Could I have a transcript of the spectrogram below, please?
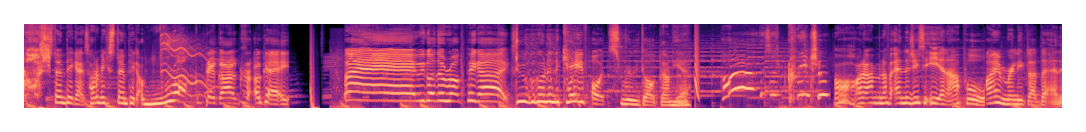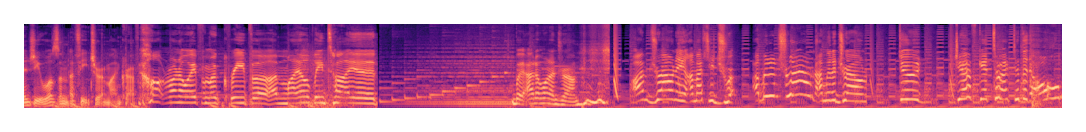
gosh, stone pickaxe. How to make a stone pickaxe? Rock pickaxe. Okay. Hey, we got the rock pickaxe. Dude, we're going in the cave. Oh, it's really dark down here. Ah, this is a creature. Oh, I don't have enough energy to eat an apple. I am really glad that energy wasn't a feature in Minecraft. I can't run away from a creeper. I'm mildly tired. Wait, I don't want to drown. I'm drowning. I'm actually dr- I'm gonna drown. I'm gonna drown. Dude, Jeff, get back to the- Oh!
